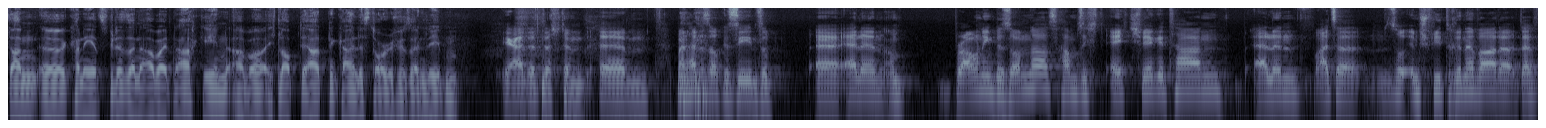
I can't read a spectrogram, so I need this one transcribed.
dann äh, kann er jetzt wieder seiner Arbeit nachgehen, aber ich glaube, der hat eine geile Story für sein Leben. Ja, das, das stimmt. Ähm, man hat es auch gesehen, so äh, Allen und Browning besonders haben sich echt schwer getan. Allen, als er so im Spiel drinne war, da, da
